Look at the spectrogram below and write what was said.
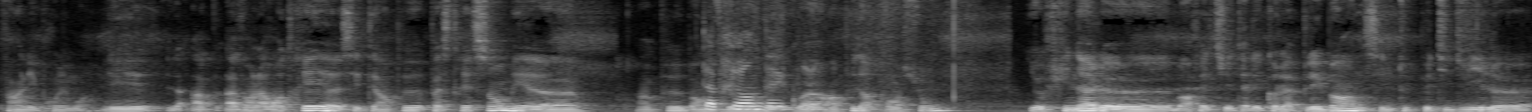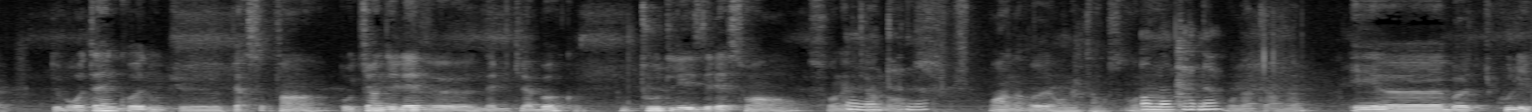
Enfin, les premiers mois. Les, la- avant la rentrée, c'était un peu pas stressant, mais un peu. Bah. Voilà, un peu d'appréhension. Et au final, euh, bah, en fait, j'étais à l'école à Plébain, c'est une toute petite ville euh, de Bretagne, quoi. Donc, euh, enfin, aucun élève n'habite là-bas, tous les élèves sont en, sont en En alternance. internat. En, en alternance. En internat en internat. Et euh, bah, du coup, les,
